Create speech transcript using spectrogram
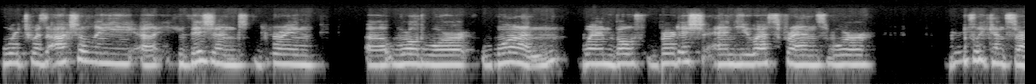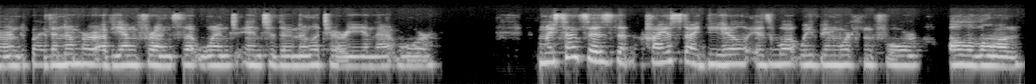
which was actually uh, envisioned during uh, World War One when both British and US friends were deeply concerned by the number of young friends that went into the military in that war. My sense is that the highest ideal is what we've been working for all along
